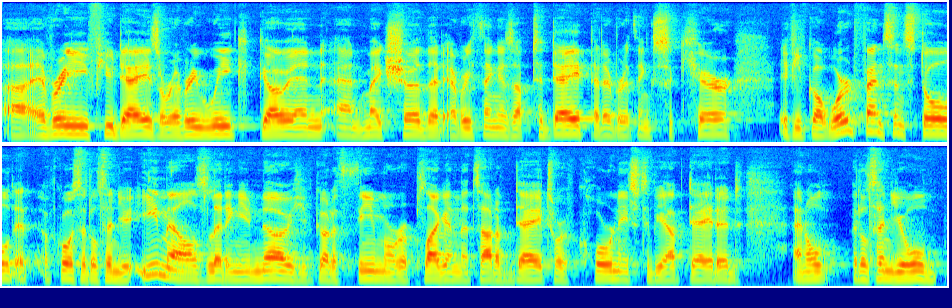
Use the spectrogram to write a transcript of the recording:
uh, every few days or every week, go in and make sure that everything is up to date, that everything's secure. If you've got Wordfence installed, it, of course, it'll send you emails letting you know if you've got a theme or a plugin that's out of date or if core needs to be updated. And all, it'll send you all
